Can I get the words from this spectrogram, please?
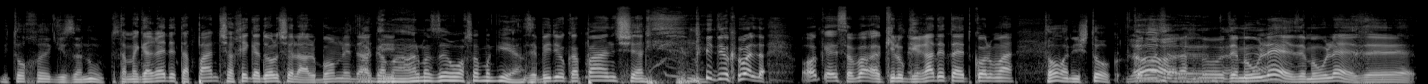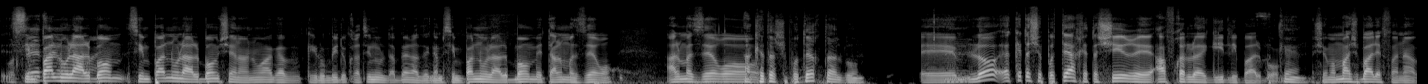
מתוך אה, גזענות. אתה מגרד את הפאנץ' הכי גדול של האלבום לדעתי. גם האלמזר הוא עכשיו מגיע. זה בדיוק הפאנץ' שאני... בדיוק מה... אוקיי, סבבה, כאילו גירדת את כל מה... טוב, אני אשתוק. מה שאנחנו... זה מעולה, זה מעולה. סימפלנו לאלבום, סימפלנו לאלבום שלנו, אגב, כאילו בדיוק רצינו לדבר על זה, גם סימפלנו לאלבום את עלמה זרו. עלמה זרו... הקטע שפותח את האלבום. אה, לא הקטע שפותח את השיר אה, אף אחד לא יגיד לי באלבום. כן. שממש בא לפניו.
